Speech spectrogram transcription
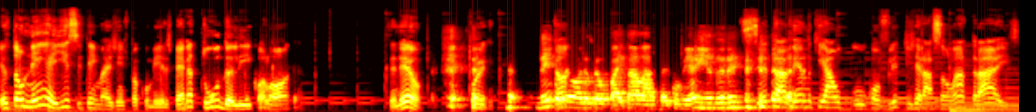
Estão nem aí se tem mais gente para comer. Eles pegam tudo ali e colocam. Entendeu? Nem então, quando olha, meu pai tá lá, vai comer ainda, né? Você tá vendo que há um, o conflito de geração lá atrás,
